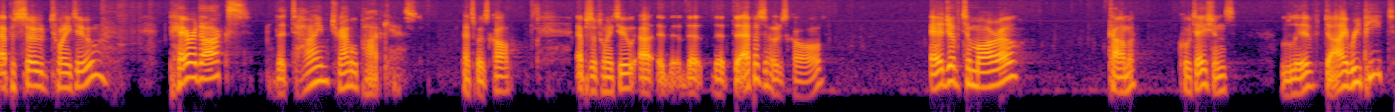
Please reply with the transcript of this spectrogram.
episode 22 Paradox, the Time Travel Podcast. That's what it's called. Episode 22. Uh, the, the, the, the episode is called Edge of Tomorrow, comma, quotations, live, die, repeat.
